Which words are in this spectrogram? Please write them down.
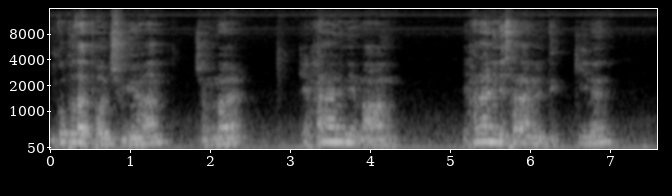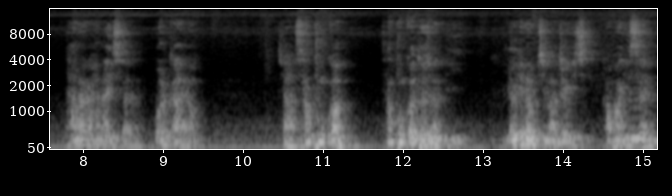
이것보다 더 중요한 정말 하나님의 마음, 이 하나님의 사랑을 느끼는 단어가 하나 있어요. 뭘까요? 자, 상품권, 상품권 도전. 이, 여기는 없지만 저기 가방 있어요.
